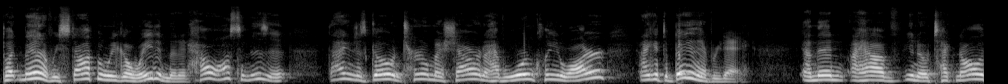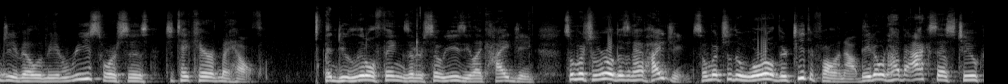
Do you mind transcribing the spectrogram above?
But man, if we stop and we go, wait a minute, how awesome is it that I can just go and turn on my shower and I have warm, clean water and I get to bathe every day. And then I have, you know, technology available to me and resources to take care of my health and do little things that are so easy, like hygiene. So much of the world doesn't have hygiene. So much of the world, their teeth are falling out. They don't have access to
